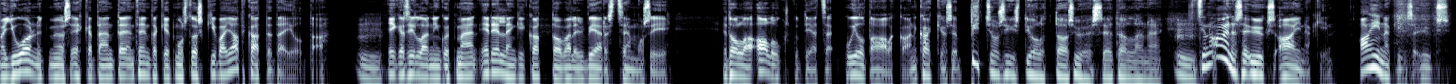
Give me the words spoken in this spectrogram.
mä juon nyt myös ehkä tämän, tämän, tämän takia, että musta olisi kiva jatkaa tätä iltaa. Mm. Eikä sillä niin kuin, että mä en edelleenkin katsoa välillä vierestä semmosia, että ollaan aluksi, kun, tiedät, kun ilta alkaa, niin kaikki on se, vitsi on siisti olla taas yhdessä ja tällainen. Mm. Sitten siinä on aina se yksi ainakin, ainakin se yksi,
